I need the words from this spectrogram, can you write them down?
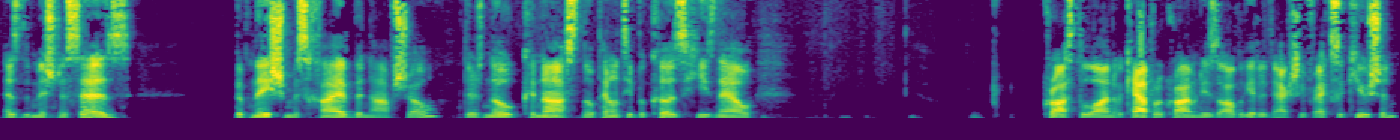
As the Mishnah says, benafsho. There's no kanas, no penalty because he's now crossed the line of a capital crime and he's obligated actually for execution.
